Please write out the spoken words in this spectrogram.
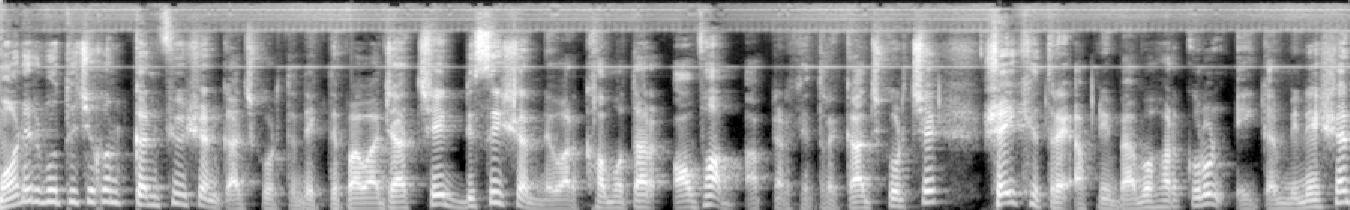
মনের মধ্যে যখন কনফিউশন কাজ করতে দেখতে পাওয়া যাচ্ছে ডিসিশন নেওয়ার ক্ষমতার অভাব আপনার ক্ষেত্রে কাজ করছে, সেই ক্ষেত্রে আপনি ব্যবহার করুন এই কম্বিনেশন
